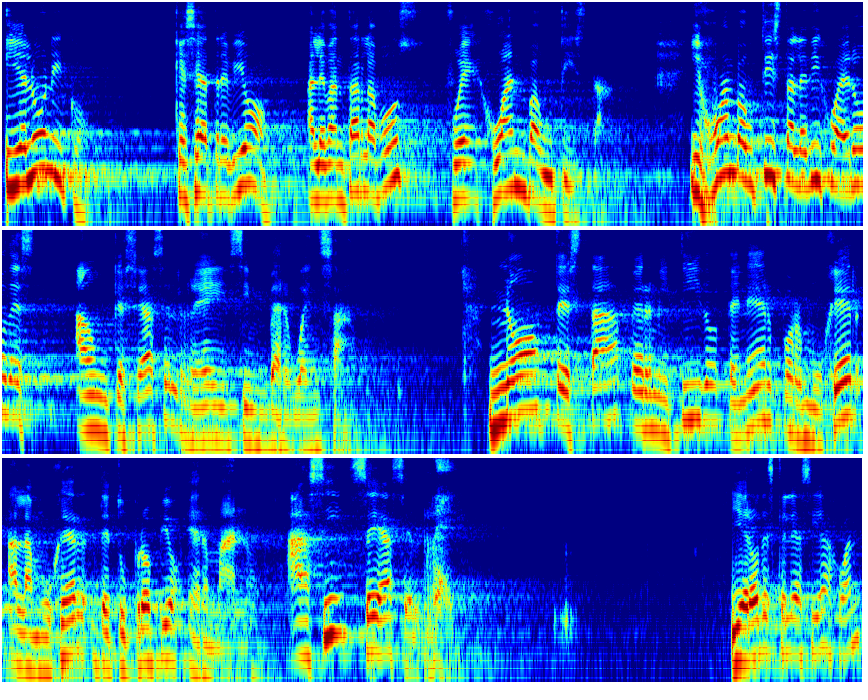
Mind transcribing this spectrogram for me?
Y el único que se atrevió a levantar la voz fue Juan Bautista. Y Juan Bautista le dijo a Herodes, aunque seas el rey sin vergüenza, no te está permitido tener por mujer a la mujer de tu propio hermano. Así seas el rey. ¿Y Herodes qué le hacía a Juan?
